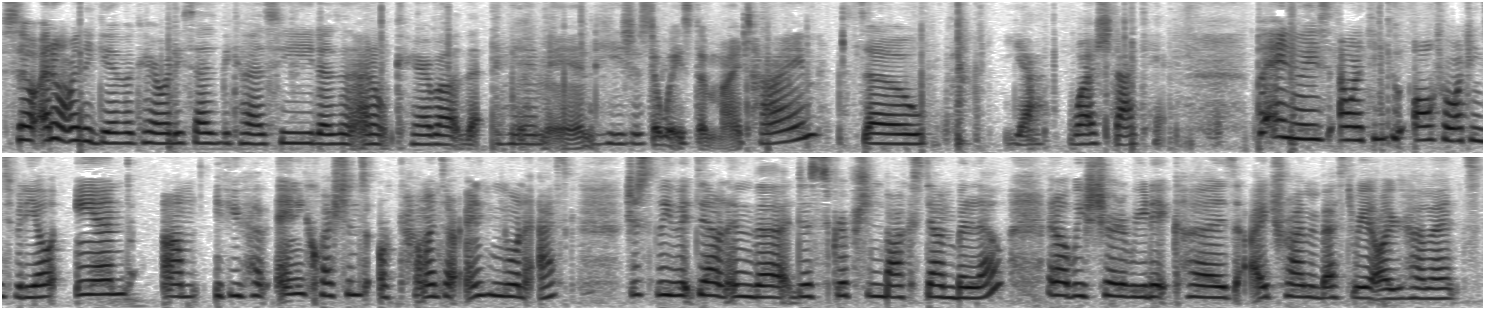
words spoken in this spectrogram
So I don't really give a care what he says because he doesn't, I don't care about that, him and he's just a waste of my time. So yeah, why should I care? Anyways, I want to thank you all for watching this video and um, if you have any questions or comments or anything you want to ask, just leave it down in the description box down below and I'll be sure to read it because I try my best to read all your comments.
